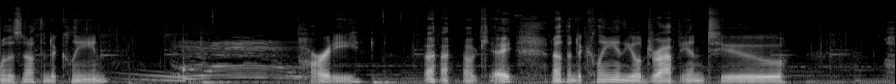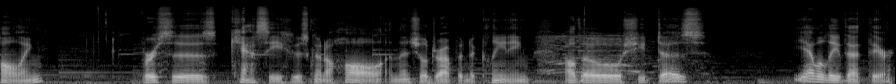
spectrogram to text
Well, there's nothing to clean. Party. okay. Nothing to clean. You'll drop into hauling versus Cassie, who's going to haul, and then she'll drop into cleaning. Although she does, yeah, we'll leave that there.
